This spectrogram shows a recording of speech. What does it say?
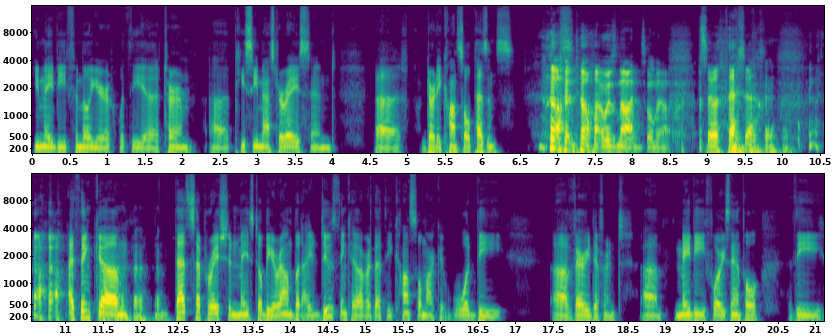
you may be familiar with the uh, term uh, PC master race and uh, dirty console peasants. no, I was not until now. so that uh, I think um, that separation may still be around, but I do think, however, that the console market would be uh, very different. maybe, for example, the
